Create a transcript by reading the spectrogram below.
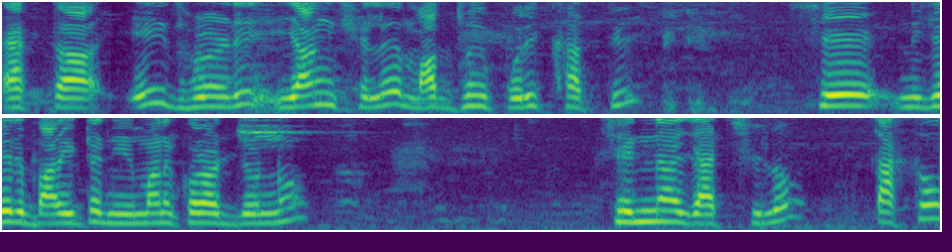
একটা এই ধরনেরই ইয়াং ছেলে, মাধ্যমিক পরীক্ষার্থী সে নিজের বাড়িটা নির্মাণ করার জন্য চেন্নাই যাচ্ছিল। তাকেও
